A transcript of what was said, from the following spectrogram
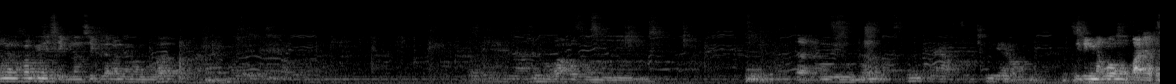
mo kami, siglang sigla kami ng buhat. Subukan ko kung dati kong binubuhat. Titingnan ko kung kaya ko.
